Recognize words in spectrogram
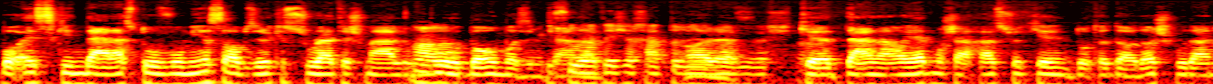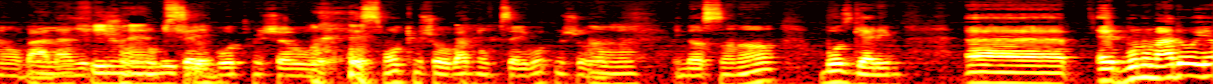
با skin در از دومی Sub-Zero که صورتش معلوم آره. بود با اون بازی می‌کردم صورتش خط آره. که در نهایت مشخص شد که دوتا داداش بودن و بعدا یکیشون فیلم Noob. Saibot میشه و Smoke میشه و بعد Noob Saibot میشه و آره. این داستان ها بگذریم اه، Ed Boon اومد و یه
